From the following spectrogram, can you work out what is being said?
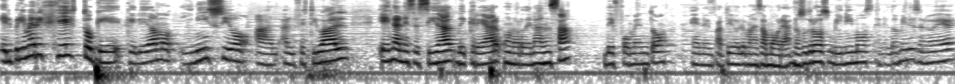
el primer gesto que, le damos inicio al, festival es la necesidad de crear una ordenanza de fomento en el partido de Lomas de Zamora. Nosotros vinimos en el 2019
